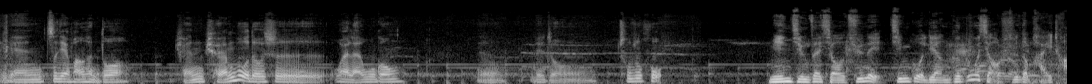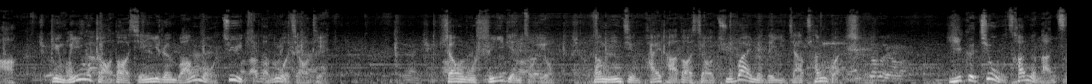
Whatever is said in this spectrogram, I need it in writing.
里边自建房很多，全全部都是外来务工，嗯，那种出租户。民警在小区内经过两个多小时的排查，并没有找到嫌疑人王某具体的落脚点。上午十一点左右，当民警排查到小区外面的一家餐馆时，一个就餐的男子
